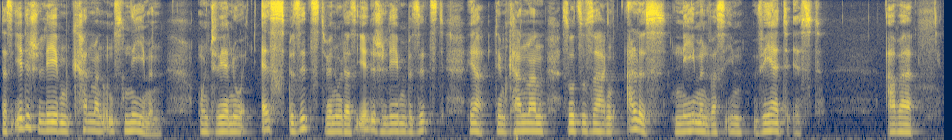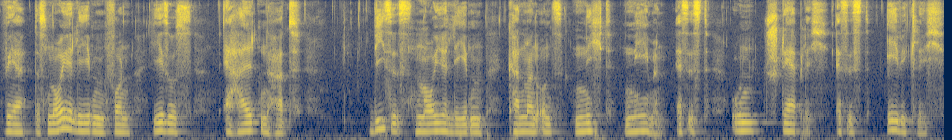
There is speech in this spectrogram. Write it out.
Das irdische Leben kann man uns nehmen, und wer nur es besitzt, wer nur das irdische Leben besitzt, ja, dem kann man sozusagen alles nehmen, was ihm wert ist. Aber wer das neue Leben von Jesus erhalten hat, dieses neue Leben kann man uns nicht nehmen. Es ist unsterblich, es ist ewiglich.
